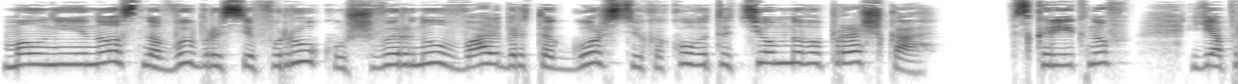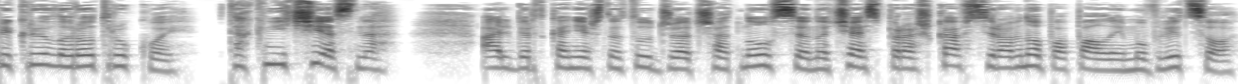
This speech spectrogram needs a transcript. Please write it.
молниеносно выбросив руку, швырнул в Альберта горстью какого-то темного порошка. Вскрикнув, я прикрыла рот рукой. «Так нечестно!» Альберт, конечно, тут же отшатнулся, но часть порошка все равно попала ему в лицо,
